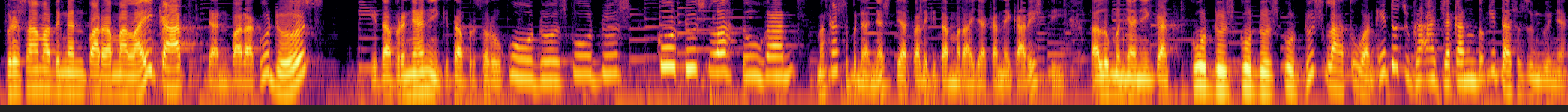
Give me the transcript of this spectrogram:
bersama dengan para malaikat dan para kudus. Kita bernyanyi, kita berseru, kudus, kudus, kuduslah Tuhan. Maka sebenarnya setiap kali kita merayakan Ekaristi, lalu menyanyikan, kudus, kudus, kuduslah Tuhan. Itu juga ajakan untuk kita sesungguhnya.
